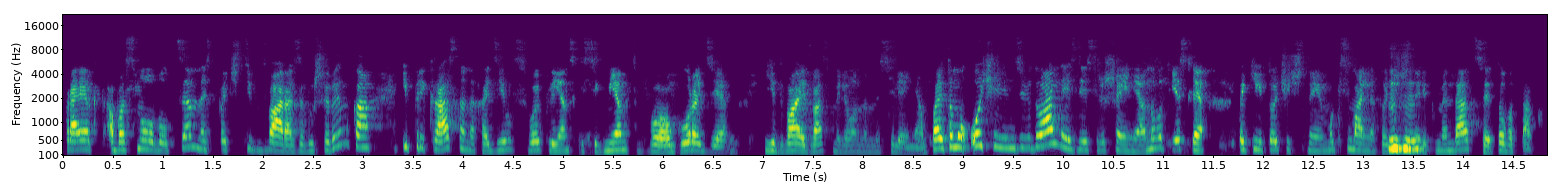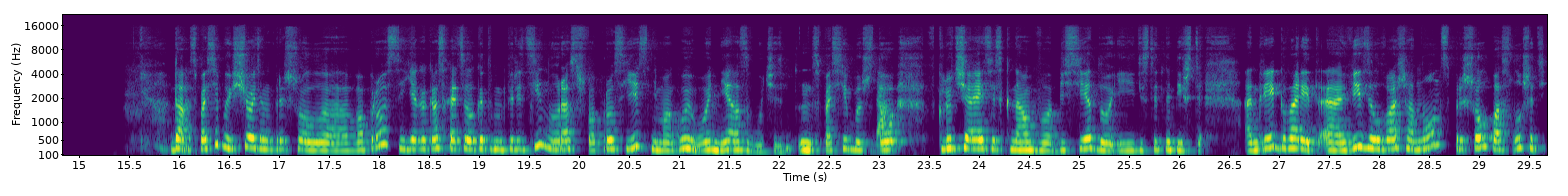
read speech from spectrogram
проект обосновывал ценность почти в два раза выше рынка и прекрасно находил свой клиентский сегмент в городе едва-едва с миллионным населением. Поэтому очень индивидуальные здесь решения. Ну вот если такие точечные, максимально точечные mm-hmm. рекомендации, то вот так. Да, спасибо. Еще один пришел э, вопрос, и я как раз хотела к этому перейти, но раз уж вопрос есть, не могу его не озвучить. Спасибо, что да. включаетесь к нам в беседу и действительно пишете. Андрей говорит, «Э, видел ваш анонс, пришел послушать,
